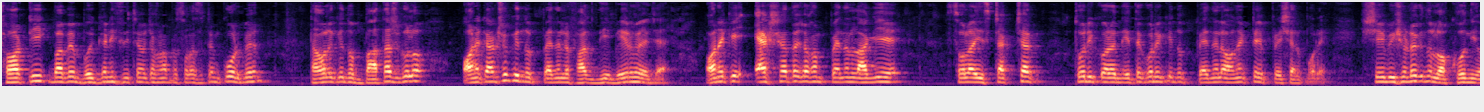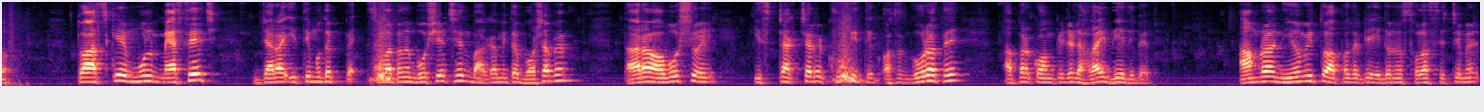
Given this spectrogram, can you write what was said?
সঠিকভাবে বৈজ্ঞানিক সিস্টেমে যখন আপনি সোলার সিস্টেম করবেন, তাহলে কিন্তু বাতাসগুলো অনেকাংশ কিন্তু প্যানেলের ফাঁক দিয়ে বের হয়ে যায়। অনেকে একসাথে যখন প্যানেল লাগিয়ে সোলার স্ট্রাকচার তৈরি করেন, এতে করে কিন্তু প্যানেলে অনেকটাই প্রেশার পড়ে। সেই বিষয়টা কিন্তু লক্ষণীয়। তো আজকের মূল মেসেজ যারা ইতিমধ্যে সোলার প্যানেল বসিয়েছেন বা আগামীতে বসাবেন, তারা অবশ্যই স্ট্রাকচারের খুঁটিতে, অর্থাৎ গোড়াতে আপনার কংক্রিটের ঢালাই দিয়ে দেবেন আমরা নিয়মিত আপনাদেরকে এই ধরনের সোলার সিস্টেমের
